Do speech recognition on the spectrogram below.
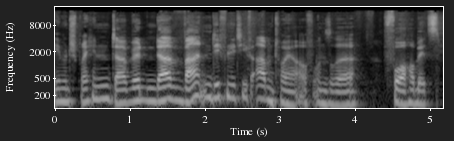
Dementsprechend, da, würden, da warten definitiv Abenteuer auf unsere Vorhobbits.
